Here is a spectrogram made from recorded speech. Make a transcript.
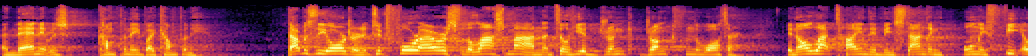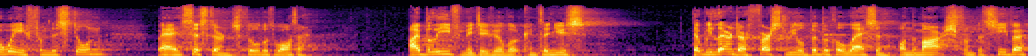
And then it was company by company. That was the order, and it took four hours for the last man until he had drunk, drunk from the water. In all that time, they'd been standing only feet away from the stone uh, cisterns filled with water. I believe, Major Gilbert continues, that we learned our first real biblical lesson on the march from Beersheba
